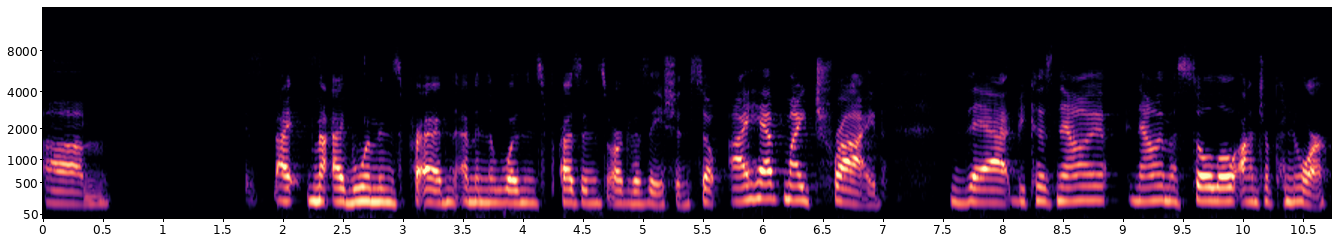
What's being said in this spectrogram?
um, I, I women's. I'm in the women's presidents organization, so I have my tribe. That because now now I'm a solo entrepreneur.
